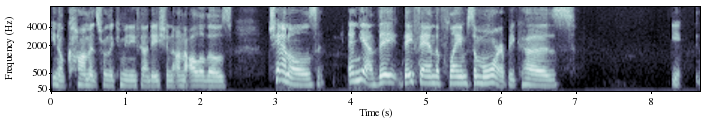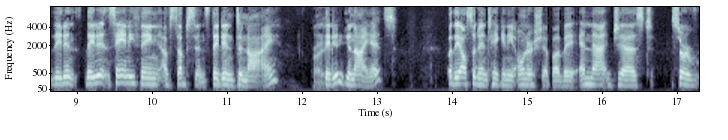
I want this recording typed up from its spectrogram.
you know, comments from the Community Foundation on all of those channels. And yeah, they they fanned the flame some more because they didn't they didn't say anything of substance. They didn't deny. Right. They didn't deny it but they also didn't take any ownership of it. And that just sort of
